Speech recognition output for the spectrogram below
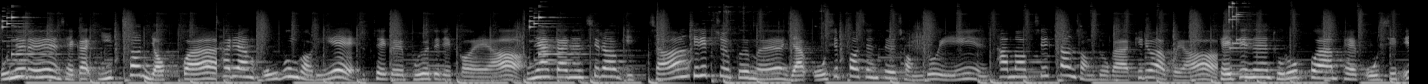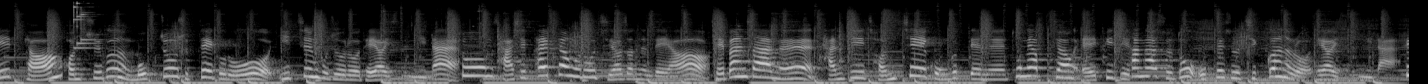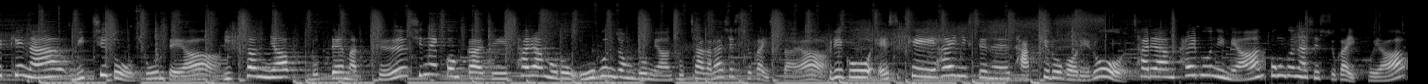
오늘은 제가 2천역과 차량 5분 거리에 주택을 보여드릴 거예요. 분양가는 7억 2천, 실입주금은 약 50% 정도인 3억 7천 정도가 필요하고요. 대지는 도로 포함 151평, 건축은 목조 주택으로 2층 구조로 되어 있습니다. 총 48평으로 지어졌는데요. 제반 사항은 단지 전체에 공급되는 통합형 LPG 상하수도 오폐수 직관으로 되어 있습니다. 특히나 위치도 좋은데요. 이천역 롯데마트 시내권까지 차량으로 5분 정도면 도착을 하실 수가 있어요. 그리고 SK 하이닉스는 4km 거리로 차량 8분이면 통근하실 수가 있고요.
